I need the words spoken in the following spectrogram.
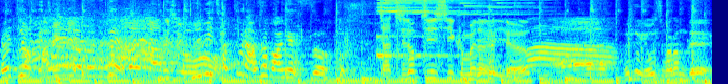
현지 형 방해하려고 했는데 이미 잡고 나서 방해했어. 자 지석진 씨 금메달 획득. 현정 여기서 잘하면 돼.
